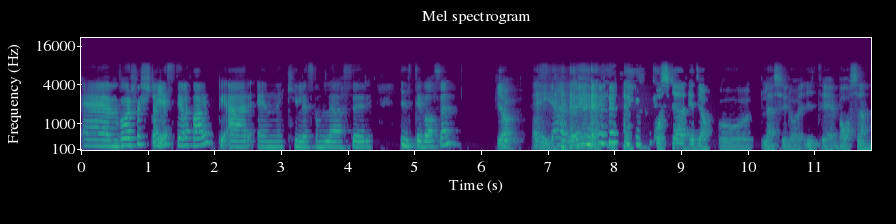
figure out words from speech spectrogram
Eh, vår första gäst i alla fall, det är en kille som läser IT-basen. Ja, hej! Oskar. Oskar heter jag och läser ju då IT-basen.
